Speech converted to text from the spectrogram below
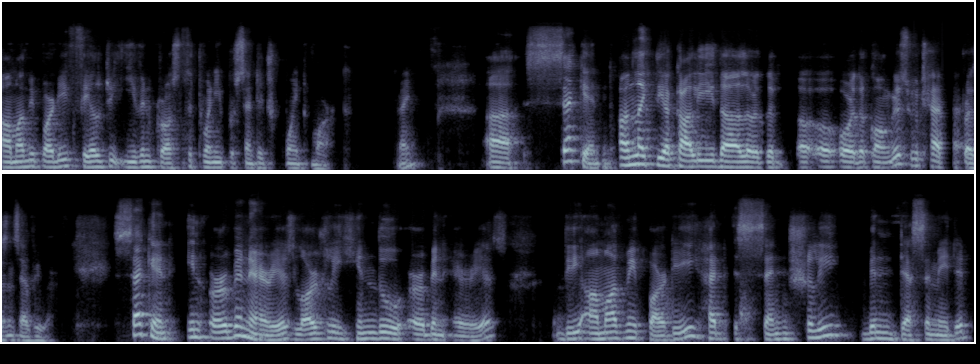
Aam Aadmi Party failed to even cross the 20 percentage point mark, right? Uh, second, unlike the Akali Dal or the uh, or the Congress, which had presence everywhere. Second, in urban areas, largely Hindu urban areas, the Aam Aadmi Party had essentially been decimated,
